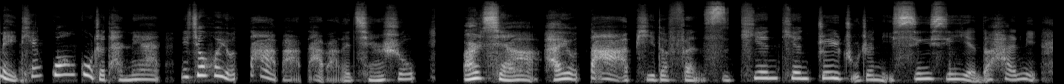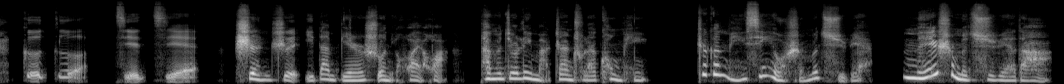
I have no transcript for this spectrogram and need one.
每天光顾着谈恋爱，你就会有大把大把的钱收，而且啊，还有大批的粉丝天天追逐着你，星星眼的喊你哥哥姐姐，甚至一旦别人说你坏话，他们就立马站出来控评，这跟明星有什么区别？没什么区别的，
